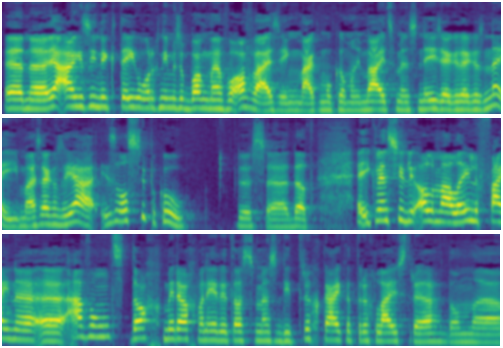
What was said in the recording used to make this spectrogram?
En ja, aangezien ik tegenwoordig niet meer zo bang ben voor afwijzing, maakt me ook helemaal niet meer. Als mensen nee zeggen, zeggen ze nee. Maar zeggen ze ja, is wel super cool. Dus dat. Ik wens jullie allemaal een hele fijne uh, avond, dag, middag. Wanneer dit als de mensen die terugkijken, terugluisteren, dan uh,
